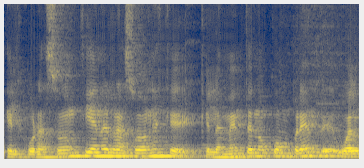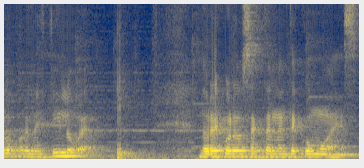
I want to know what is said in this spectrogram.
el corazón tiene razones que, que la mente no comprende o algo por el estilo. Bueno, no recuerdo exactamente cómo es.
